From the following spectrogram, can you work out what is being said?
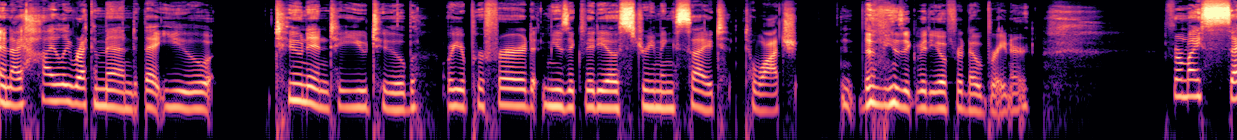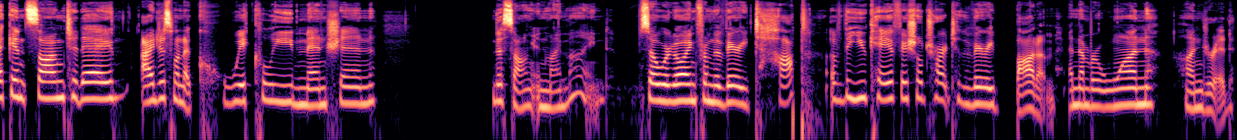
And I highly recommend that you tune in to YouTube or your preferred music video streaming site to watch the music video for No Brainer. For my second song today, I just want to quickly mention the song In My Mind. So we're going from the very top of the UK official chart to the very bottom at number 100,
